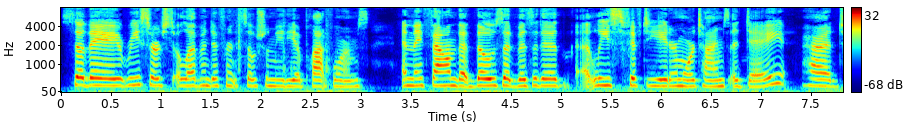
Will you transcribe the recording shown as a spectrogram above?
So they researched 11 different social media platforms and they found that those that visited at least 58 or more times a day had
